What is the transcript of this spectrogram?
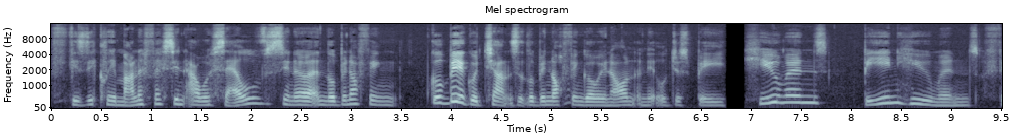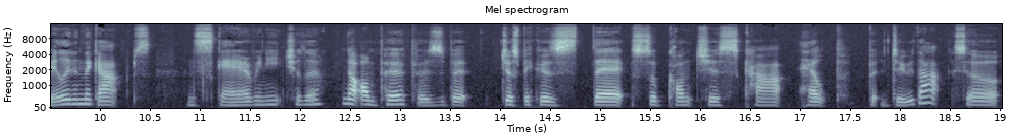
physically manifesting ourselves, you know, and there'll be nothing there'll be a good chance that there'll be nothing going on and it'll just be humans being humans, filling in the gaps and scaring each other. Not on purpose, but just because their subconscious can't help but do that. So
